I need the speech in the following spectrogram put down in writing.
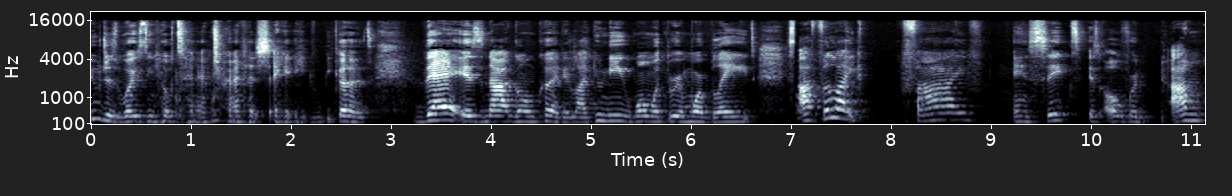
you just wasting your time trying to shave because that is not gonna cut it. Like you need one with three or more blades. I feel like five and six is over. I don't,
